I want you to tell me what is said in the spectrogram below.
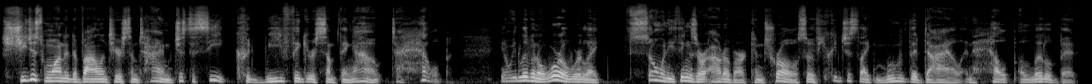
she just wanted to volunteer some time just to see could we figure something out to help. You know, we live in a world where like so many things are out of our control. So if you could just like move the dial and help a little bit,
